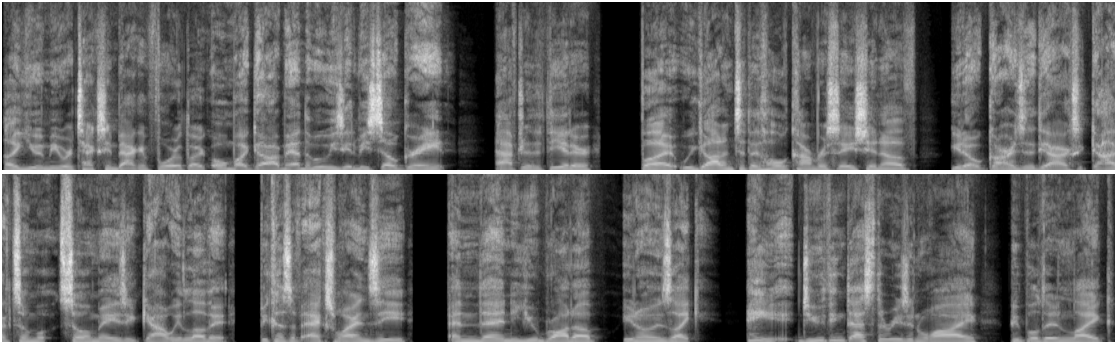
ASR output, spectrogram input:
Like you and me were texting back and forth, like, oh my God, man, the movie's gonna be so great after the theater. But we got into the whole conversation of, you know, Guardians of the Galaxy, God, it's so, so amazing. God, we love it because of X, Y, and Z. And then you brought up, you know, it's like, hey, do you think that's the reason why people didn't like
